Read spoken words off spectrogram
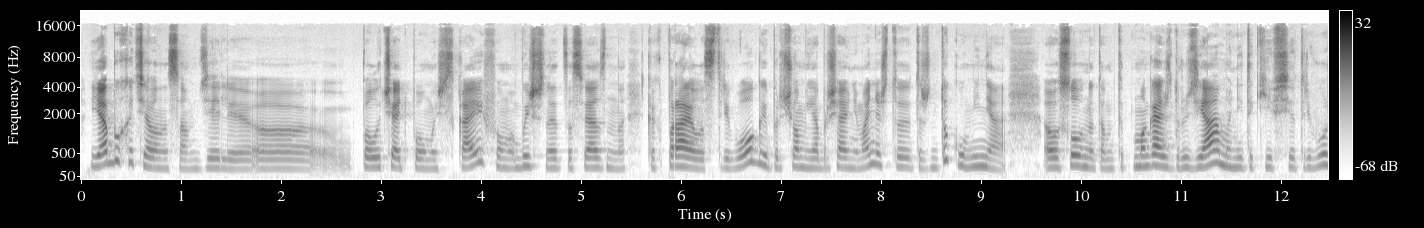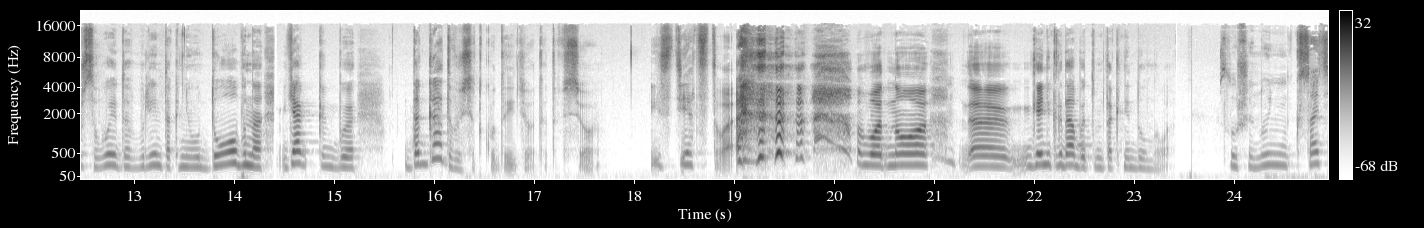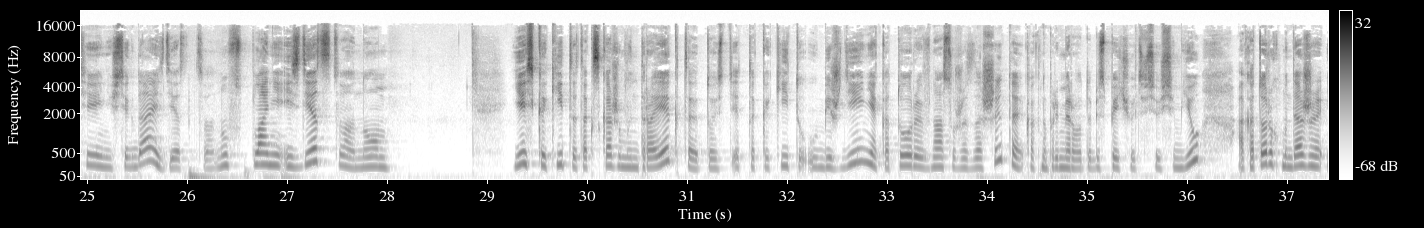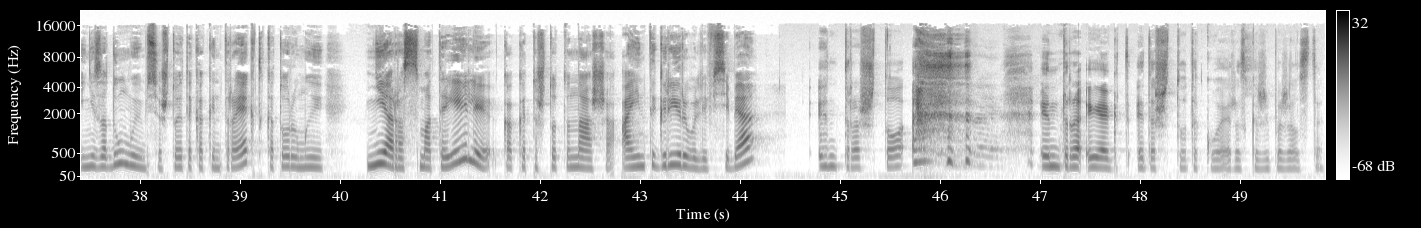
Я бы хотела, на самом деле, э, получать помощь с кайфом. Обычно это связано, как правило, с тревогой. Причем я обращаю внимание, что это же не только у меня. А условно, там, ты помогаешь друзьям, они такие все тревожатся, ой, да блин, так неудобно. Я как бы догадываюсь, откуда идет это все из детства. Вот, но э, я никогда об этом так не думала. Слушай, ну, кстати, не всегда из детства. Ну, в плане из детства, но есть какие-то, так скажем, интроекты, то есть это какие-то убеждения, которые в нас уже зашиты, как, например, вот обеспечивать всю семью, о которых мы даже и не задумываемся, что это как интроект, который мы не рассмотрели, как это что-то наше, а интегрировали в себя. Интро что? Интроект. Это что такое? Расскажи, пожалуйста.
